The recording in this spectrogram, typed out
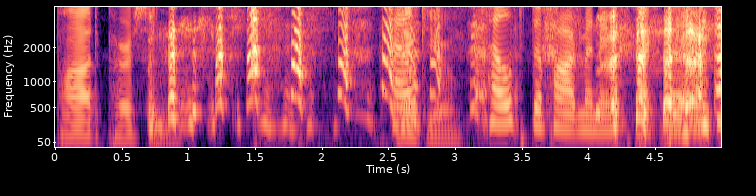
Pod person. Thank you. Health department inspector.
